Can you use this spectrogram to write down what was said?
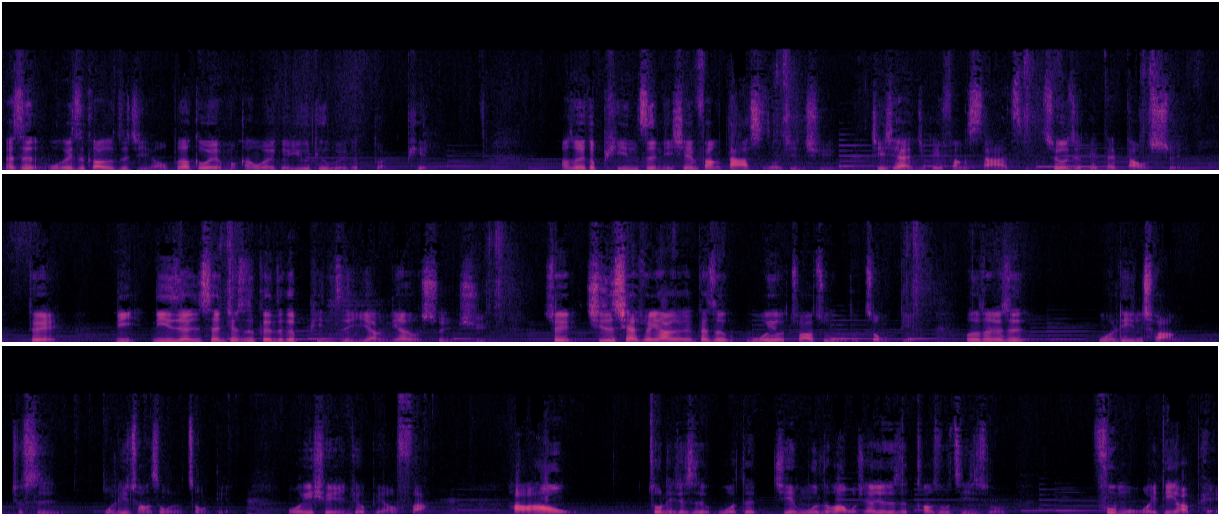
但是我一直告诉自己哦，我不知道各位有没有看过一个 YouTube 的一个短片，他说一个瓶子，你先放大石头进去，接下来你就可以放沙子，最后就可以再倒水。对你，你人生就是跟这个瓶子一样，你要有顺序。所以其实现在说一样的，但是我有抓住我的重点，我的重点就是我临床就是我临床是我的重点，我医学研究不要放。好，然后重点就是我的节目的话，我现在就是告诉自己说，父母我一定要陪。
